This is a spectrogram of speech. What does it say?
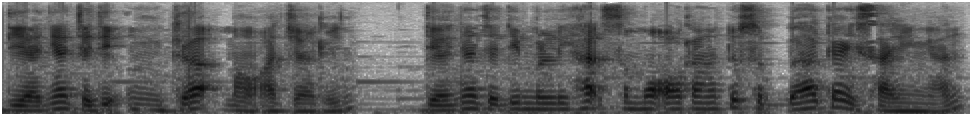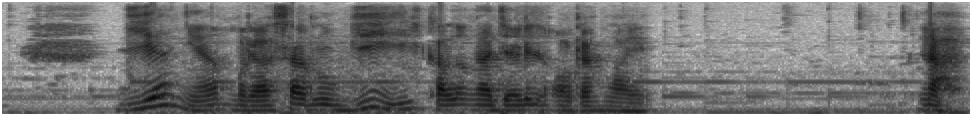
dianya jadi enggak mau ajarin, dianya jadi melihat semua orang itu sebagai saingan, dianya merasa rugi kalau ngajarin orang lain. Nah,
